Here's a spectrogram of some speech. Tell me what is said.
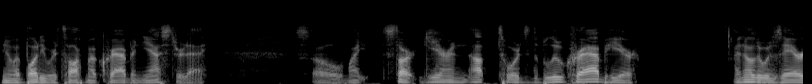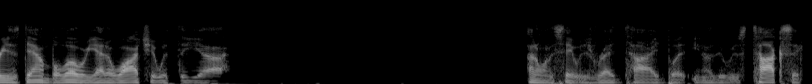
You know, my buddy we were talking about crabbing yesterday. So might start gearing up towards the blue crab here. I know there was areas down below where you had to watch it with the uh, I don't want to say it was red tide, but you know there was toxic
